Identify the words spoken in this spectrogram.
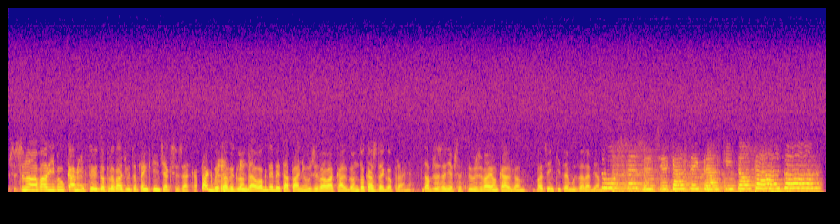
Przyczyną awarii był kamień, który doprowadził do pęknięcia krzyżaka. Tak by to wyglądało, gdyby ta pani używała kalgon do każdego prania. Dobrze, że nie wszyscy używają kalgon, bo dzięki temu zarabiam. Dłuższe życie każdej pralki to kalgon.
